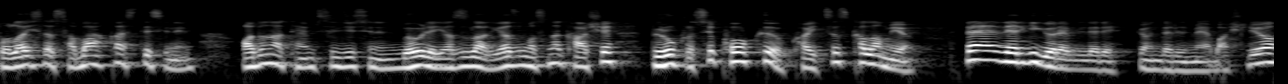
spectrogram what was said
Dolayısıyla Sabah gazetesinin Adana temsilcisinin böyle yazılar yazmasına karşı bürokrasi korkuyor, kayıtsız kalamıyor ve vergi görevlileri gönderilmeye başlıyor.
